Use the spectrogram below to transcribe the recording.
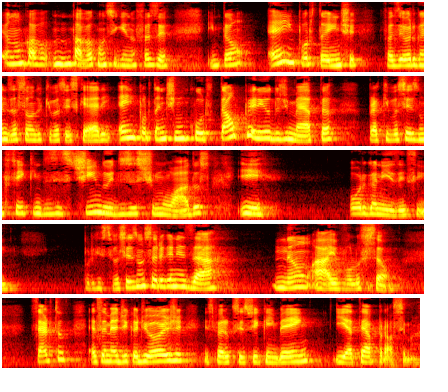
eu não estava conseguindo fazer. Então, é importante fazer a organização do que vocês querem, é importante encurtar o período de meta para que vocês não fiquem desistindo e desestimulados e organizem-se. Porque se vocês não se organizar, não há evolução. Certo? Essa é a minha dica de hoje. Espero que vocês fiquem bem e até a próxima.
